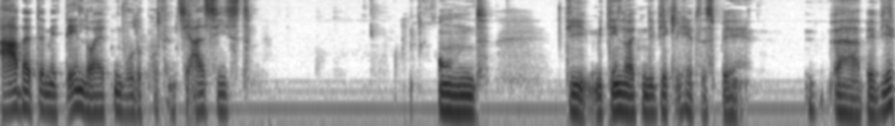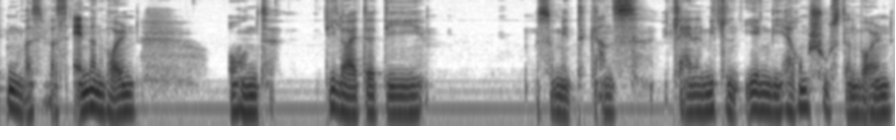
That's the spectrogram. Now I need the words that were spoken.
arbeite mit den Leuten, wo du Potenzial siehst und die, mit den Leuten, die wirklich etwas be, äh, bewirken, was, was ändern wollen. Und die Leute, die so mit ganz kleinen Mitteln irgendwie herumschustern wollen,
